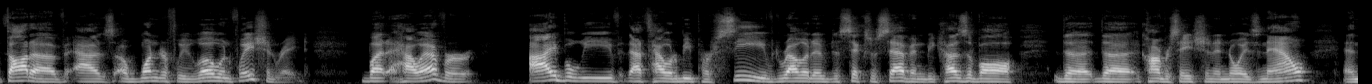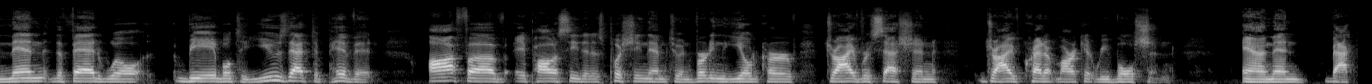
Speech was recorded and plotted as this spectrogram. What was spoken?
thought of as a wonderfully low inflation rate. But however, I believe that's how it'll be perceived relative to six or seven because of all the the conversation and noise now. And then the Fed will be able to use that to pivot off of a policy that is pushing them to inverting the yield curve, drive recession, drive credit market revulsion, and then back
